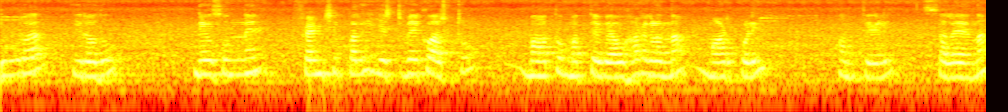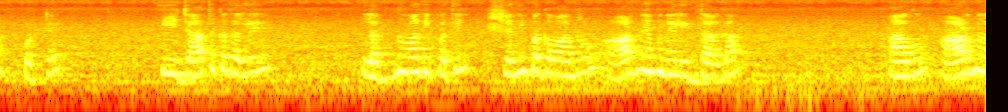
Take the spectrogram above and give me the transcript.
ದೂರ ಇರೋದು. ನೀವು ಸುಮ್ಮನೆ ಫ್ರೆಂಡ್ಶಿಪ್ಪಲ್ಲಿ ಎಷ್ಟು ಬೇಕೋ ಅಷ್ಟು ಮಾತು ಮತ್ತು ವ್ಯವಹಾರಗಳನ್ನು ಮಾಡಿಕೊಳ್ಳಿ ಅಂಥೇಳಿ ಸಲಹೆಯನ್ನು ಕೊಟ್ಟೆ. ಈ ಜಾತಕದಲ್ಲಿ ಲಗ್ನಾಧಿಪತಿ ಶನಿ ಭಗವಾನರು ಆರನೇ ಮನೆಯಲ್ಲಿದ್ದಾಗ ಹಾಗೂ ಆರನೇ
